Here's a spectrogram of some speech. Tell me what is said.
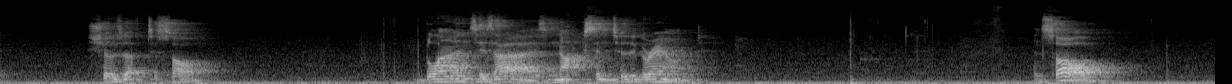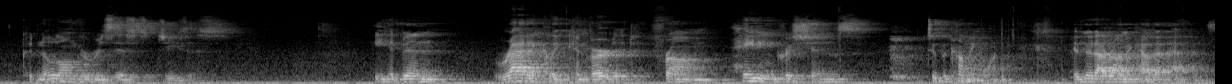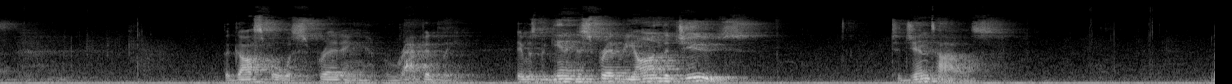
shows up to Saul, blinds his eyes, knocks him to the ground And Saul could no longer resist Jesus. He had been radically converted from hating Christians to becoming one. Isn't it ironic how that happens? The gospel was spreading rapidly. It was beginning to spread beyond the Jews to Gentiles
